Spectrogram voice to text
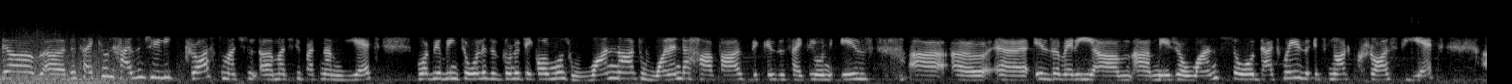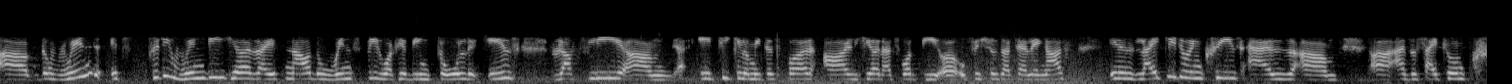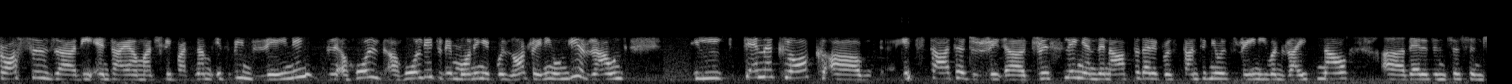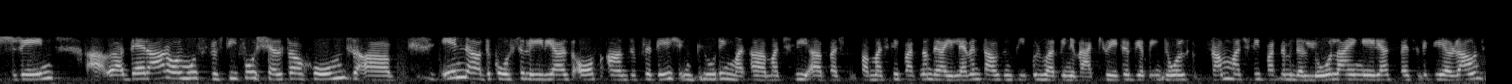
the uh, the cyclone hasn't really crossed much uh, Machilipatnam yet. What we're being told is it's going to take almost one hour to one and a half hours because the cyclone is uh, uh, uh, is a very um, uh, major one. So that way, it's not crossed yet. Uh, the wind, it's pretty windy here right now. The wind speed, what we're being told, is roughly um, 80 kilometers per hour here. That's what the uh, officials are telling us. It is likely to increase as um, uh, as the cyclone crosses uh, the entire Machilipatnam. It's been raining a whole a whole day today morning. It was not raining. Only around 10 o'clock, um, it started uh, drizzling, and then after that, it was continuous rain. Even right now, uh, there is incessant rain. Uh, uh there are almost 54 shelter homes uh, in uh, the coastal areas of Andhra Pradesh, including uh, Machli, Machilipatnam. There are 11,000 people who have been evacuated. We are being told from Machilipatnam in the low-lying areas, specifically around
